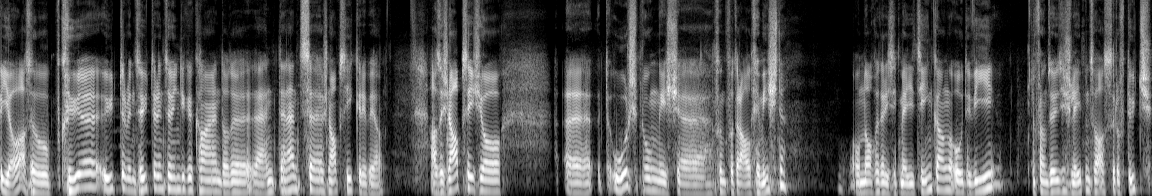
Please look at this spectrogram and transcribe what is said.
Ja, also die Kühe, Euter, wenn sie Euterentzündungen hatten, oder, dann, dann haben sie äh, Schnaps eingerieben, ja. Also Schnaps ist ja, äh, der Ursprung ist äh, von, von der Alchemisten. Und nachher ist in die Medizin gegangen. Oder Wein, französisches Lebenswasser auf Deutsch,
